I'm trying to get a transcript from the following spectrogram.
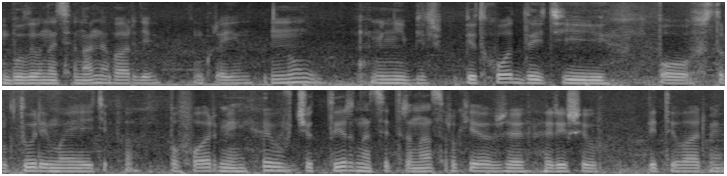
були в Національній гвардії України. Ну, мені більш підходить і по структурі моєї, типу, по формі. В 14-13 років я вже вирішив піти в армію.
